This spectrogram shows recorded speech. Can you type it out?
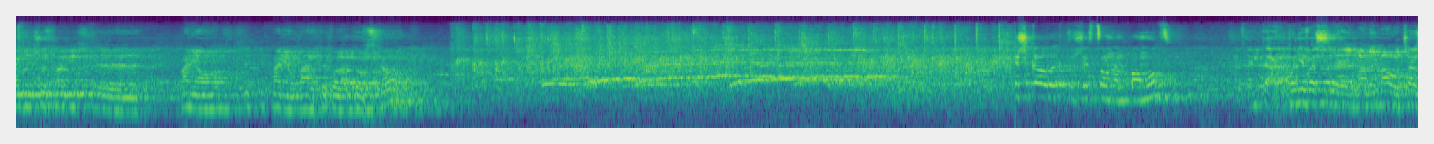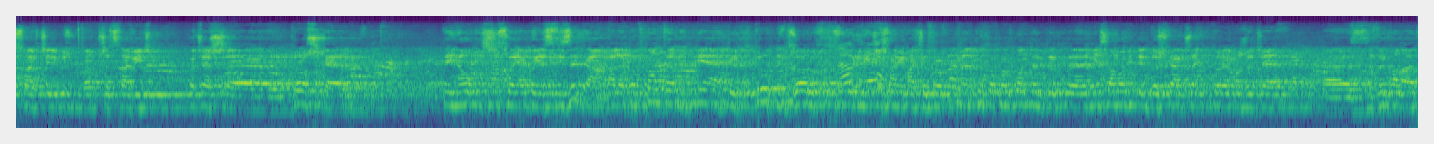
chciałbym przedstawić e, panią, panią Martę Polakowską. szkoły, którzy chcą nam pomóc. I tak, ponieważ e, mamy mało czasu, a chcielibyśmy Wam przedstawić chociaż e, troszkę tej nauki ścisłej, jako jest fizyka, ale pod kątem nie tych trudnych wzorów, z którymi czasami macie problemy, tylko pod kątem tych e, niesamowitych doświadczeń, które możecie e, z- wykonać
